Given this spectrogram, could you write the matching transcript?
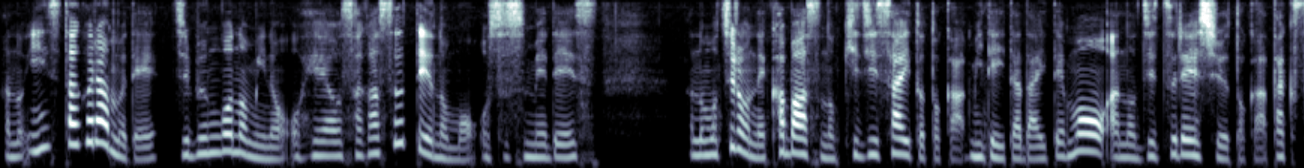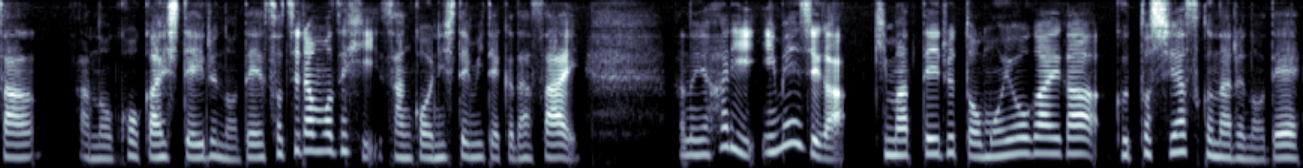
あのインスタグラムで自分好みのお部屋を探すっていうのもおすすめです。あのもちろんねカバースの記事サイトとか見ていただいてもあの実例集とかたくさんあの公開しているのでそちらも是非参考にしてみてください。あのやはりイメージが決まっていると模様替えがぐっとしやすくなるので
